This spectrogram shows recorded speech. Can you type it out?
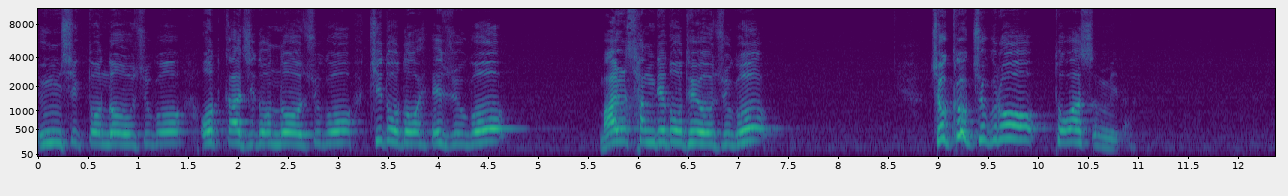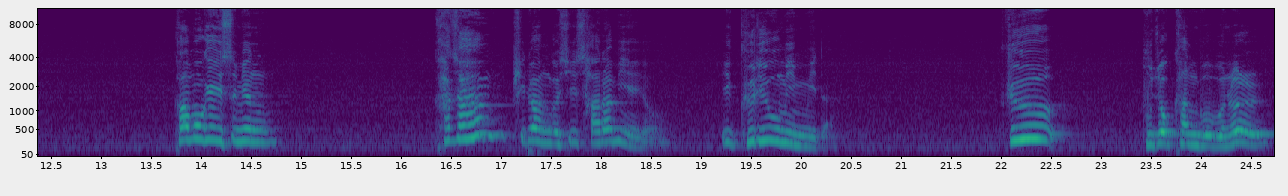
음식도 넣어주고 옷까지도 넣어주고 기도도 해주고 말 상대도 되어주고 적극적으로 도왔습니다. 감옥에 있으면 가장 필요한 것이 사람이에요. 이 그리움입니다. 그 부족한 부분을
